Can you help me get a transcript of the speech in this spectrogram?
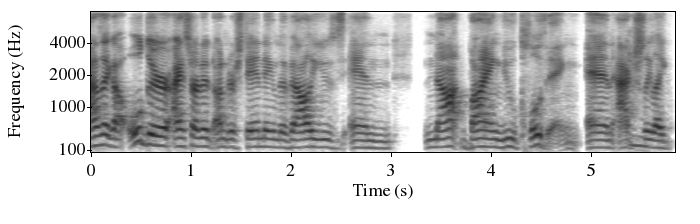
as I got older, I started understanding the values in not buying new clothing and actually mm-hmm. like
